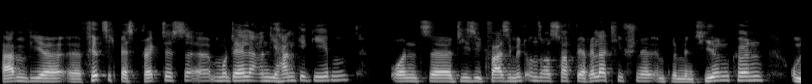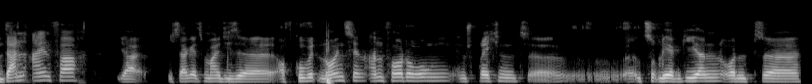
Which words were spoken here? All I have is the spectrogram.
haben wir äh, 40 Best Practice äh, an die Hand gegeben und äh, die sie quasi mit unserer Software relativ schnell implementieren können, um dann einfach ja, ich sage jetzt mal, diese auf Covid-19-Anforderungen entsprechend äh, zu reagieren und äh,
